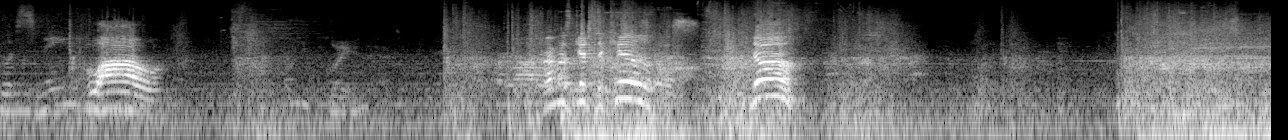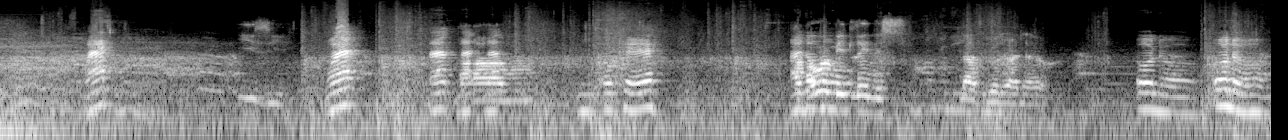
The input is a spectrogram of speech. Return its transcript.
You have slain Wow. I must get the kill. No! What? That that Um, that. Okay. I don't our know. mid lane is not good right now. Oh no. Oh no.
